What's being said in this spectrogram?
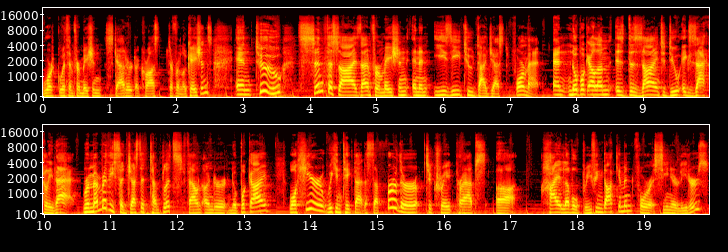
work with information scattered across different locations, and two, synthesize that information in an easy to digest format. And Notebook LM is designed to do exactly that. Remember the suggested templates found under Notebook Guide? Well, here we can take that a step further to create perhaps a high level briefing document for senior leaders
